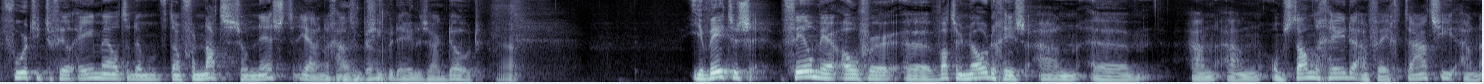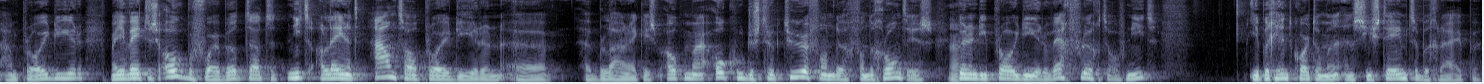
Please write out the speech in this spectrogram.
Voert hij te veel e-melten, dan, dan vernat zo'n nest. Ja, dan gaat in principe de hele zaak dood. Ja. Je weet dus veel meer over uh, wat er nodig is aan, uh, aan, aan omstandigheden, aan vegetatie, aan, aan prooidieren. Maar je weet dus ook bijvoorbeeld dat het niet alleen het aantal prooidieren uh, belangrijk is, maar ook, maar ook hoe de structuur van de, van de grond is. Ja. Kunnen die prooidieren wegvluchten of niet? Je begint kortom een, een systeem te begrijpen.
